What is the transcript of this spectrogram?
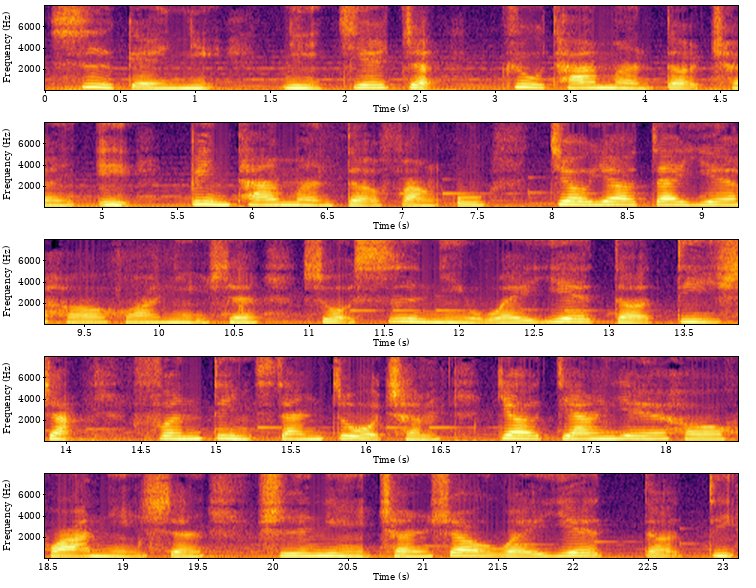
赐给你，你接着住他们的城邑，并他们的房屋，就要在耶和华你神所赐你为业的地上，分定三座城。要将耶和华你神使你承受为业的地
